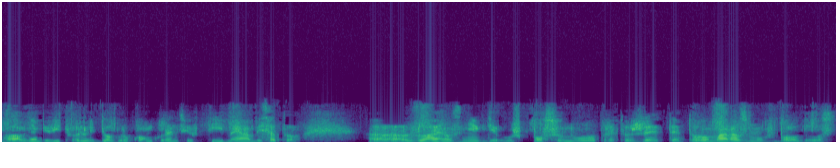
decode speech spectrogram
hlavne, aby vytvorili dobrú konkurenciu v týme, aby sa to z Lions niekde už posunulo, pretože toho marazmu už bolo dosť.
